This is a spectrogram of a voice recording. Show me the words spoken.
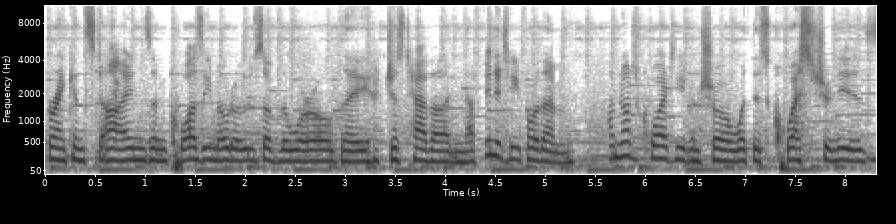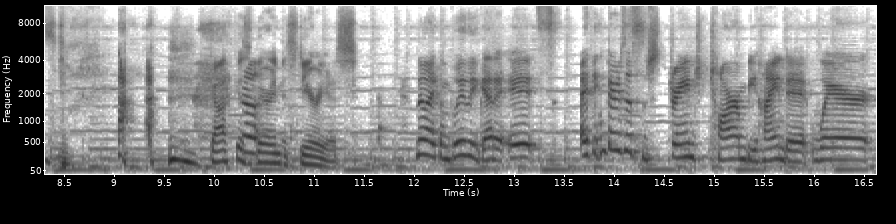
Frankensteins and Quasimodos of the world. They just have an affinity for them. I'm not quite even sure what this question is. gothka's No. very mysterious No, I completely get it. It's I think there's this strange charm behind it where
